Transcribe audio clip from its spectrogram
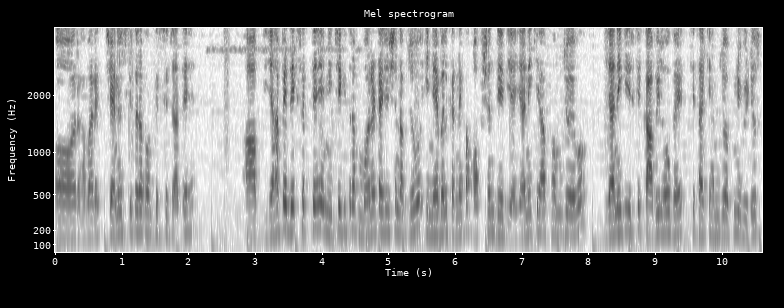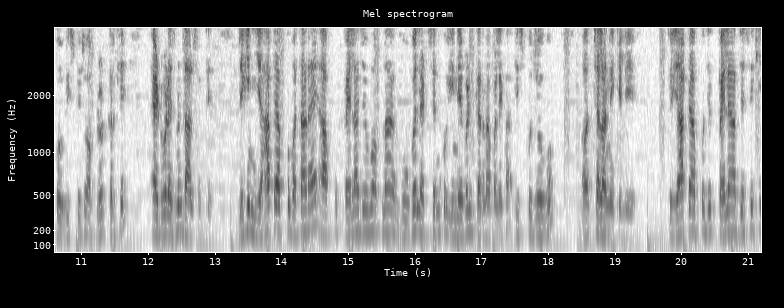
और हमारे चैनल्स की तरफ़ हम फिर से जाते हैं। आप यहाँ पे देख सकते हैं, नीचे की तरफ़ मोनेटाइजेशन अब जो इनेबल करने का ऑप्शन दे दिया। यानी कि आप हम जो है वो, यानी कि इसके काबिल हो गए कि ताकि हम जो अपनी वीडियोस को इस पे जो अपलोड करके एडवर्टाइजमेंट डाल सकते हैं। लेकिन यहाँ पे आपको बता रहा है, आपको पहला जो वो अपना गूगल एडसन को इनेबल करना पड़ेगा इसको जो वो चलाने के लिए। तो यहाँ पे आपको पहले आप जैसे कि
